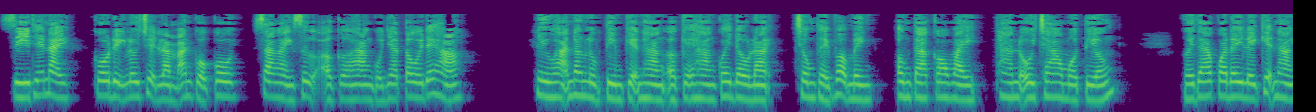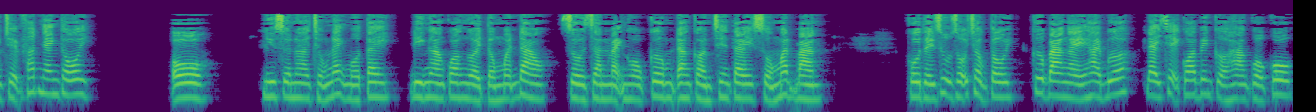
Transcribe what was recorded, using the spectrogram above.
Gì thế này? Cô định lôi chuyện làm ăn của cô sang hành sự ở cửa hàng của nhà tôi đấy hả? Lưu Hãn đang lục tìm kiện hàng ở kệ hàng quay đầu lại, trông thấy vợ mình, ông ta co mày, than ôi chao một tiếng. Người ta qua đây lấy kiện hàng chuyển phát nhanh thôi. Ồ, Lưu Xuân Hoa chống lạnh một tay, đi ngang qua người Tống Mẫn Đào, rồi dằn mạnh hộp cơm đang cầm trên tay xuống mặt bàn. Cô thấy dụ dỗ chồng tôi, cứ ba ngày hai bữa lại chạy qua bên cửa hàng của cô,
